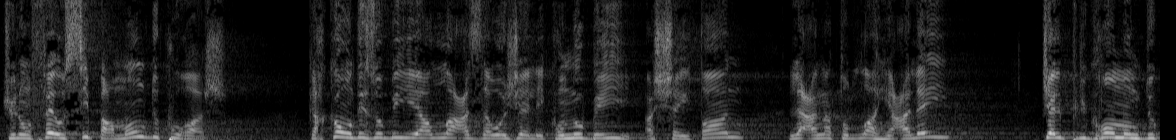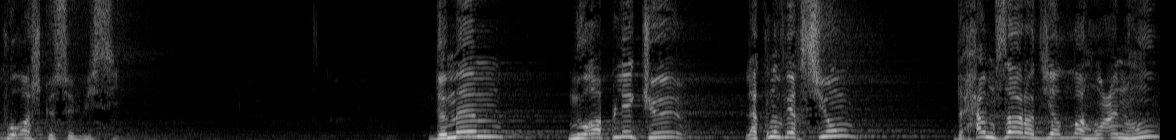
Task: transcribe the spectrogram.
que l'on fait aussi par manque de courage. Car quand on désobéit à Allah Azzawajal et qu'on obéit à Shaitan, la'natullahi alayh, quel plus grand manque de courage que celui-ci? De même, nous rappeler que la conversion de Hamza radiallahu anhu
